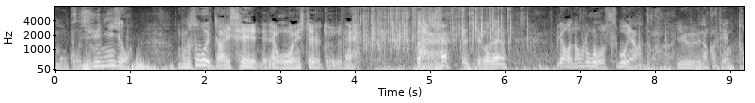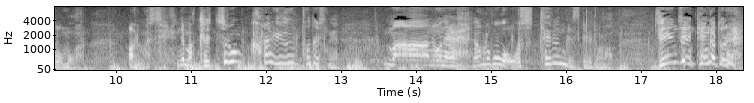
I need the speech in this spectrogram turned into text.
もう50人以上、ものすごい大声援でね、応援しているというね、形でございます。いや、なるほど、すごいな、というなんか伝統もありますし。で、まあ結論から言うとですね、まああのね、長野高校押してるんですけれども、全然点が取れない。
